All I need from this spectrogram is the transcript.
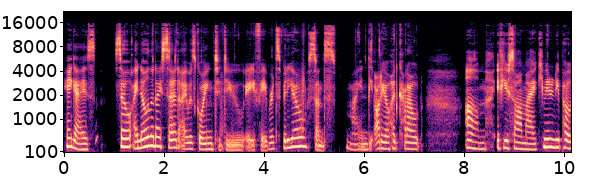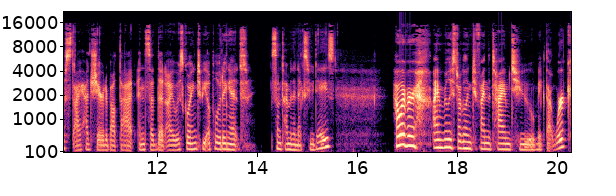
Hey guys, so I know that I said I was going to do a favorites video since mine, the audio had cut out. Um, if you saw my community post, I had shared about that and said that I was going to be uploading it sometime in the next few days. However, I'm really struggling to find the time to make that work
